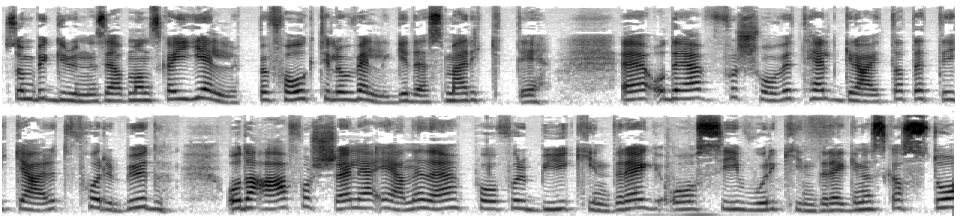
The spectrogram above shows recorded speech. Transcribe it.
som begrunnes i at man skal hjelpe folk til å velge det som er riktig. Eh, og det er for så vidt helt greit at dette ikke er et forbud. Og det er forskjell, jeg er enig i det, på å forby Kinderegg og si hvor Kindereggene skal stå.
